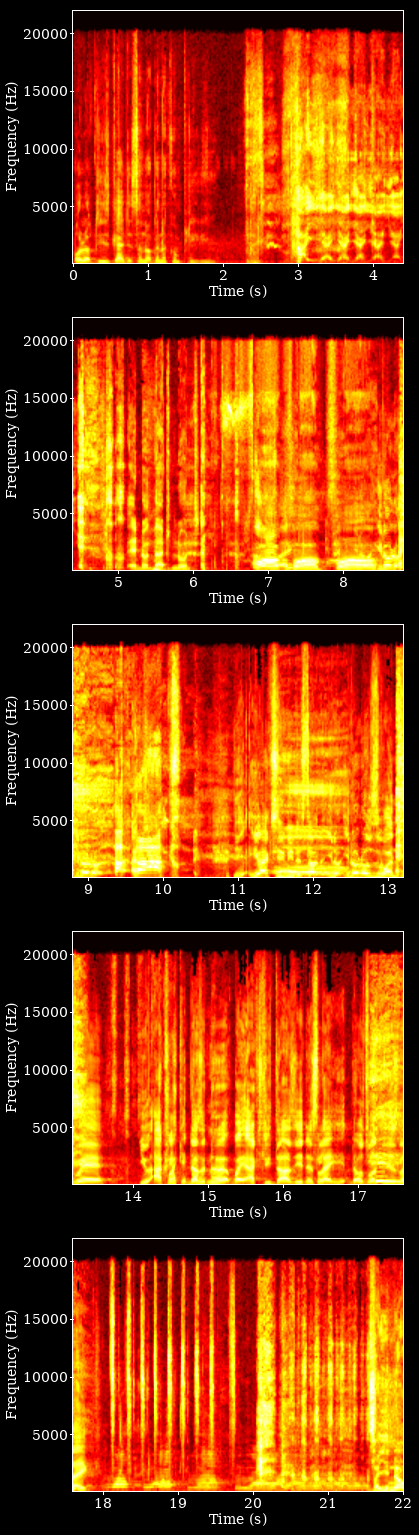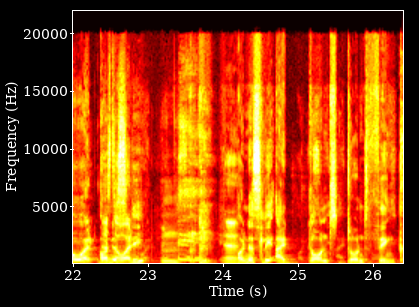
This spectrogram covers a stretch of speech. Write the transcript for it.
all of these gadgets are not gonna complete you." and on that note, Pom, pom, pom. You don't know. You don't know. you, you actually need to start. You know. You know those ones where you act like it doesn't hurt, but it actually does. You're just like those ones. You're just like. But you know what? That's the one. Honestly, Yeah. Mm. honestly, I don't don't think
